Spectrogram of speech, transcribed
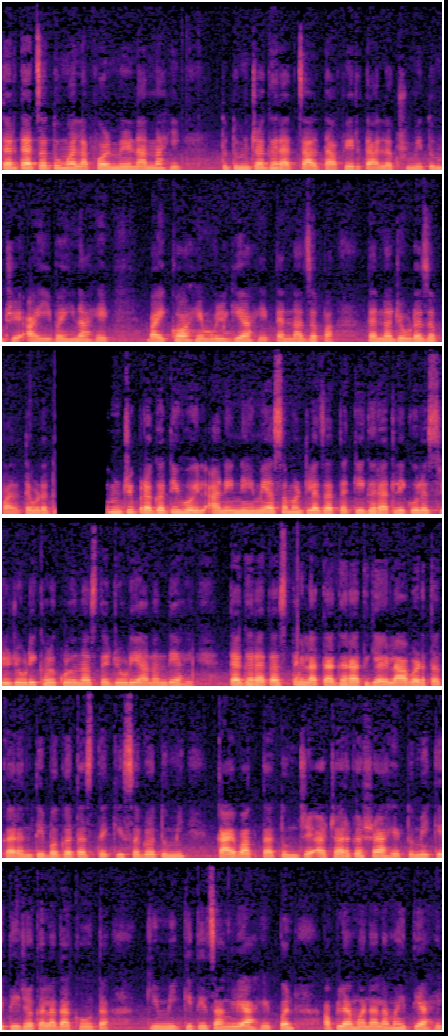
तर त्याचं तुम्हाला फळ मिळणार नाही. तर तुमच्या घरात चालता फिरता लक्ष्मी तुमची आई बहीण आहे. बायको आहे मुलगी आहे. त्यांना जपा. त्यांना जेवढं जपाल तेवढं तुमची प्रगती होईल. आणि नेहमी असं म्हटलं जातं की घरातली कुलस्त्री जेवढी खळखळून असते जेवढी आनंदी आहे त्या घरात असते. मला त्या घरात यायला आवडतं. कारण ती बघत असते की सगळं तुम्ही काय वागता तुमचे आचार कसे आहेत तुम्ही किती जगाला दाखवता की मी किती चांगली आहे पण आपल्या मनाला माहिती आहे.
